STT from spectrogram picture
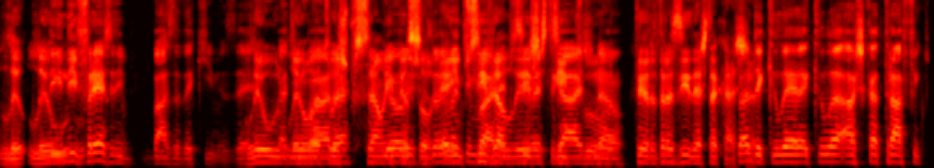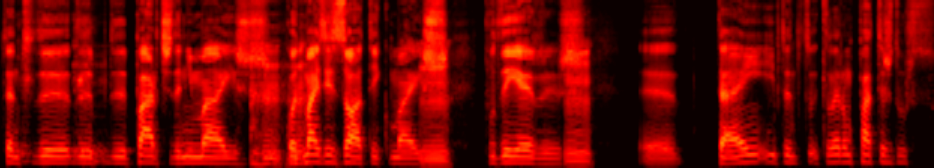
Leu, leu, de indiferença, tipo, baza daqui, mas é. leu, leu a tua expressão e pensou: é vai-te impossível, embora, é impossível este este gajo, tipo não. ter trazido esta caixa. Portanto, aquilo, é, aquilo é- acho que há tráfico tanto de, de, de partes de animais, quanto mais exótico, mais Uhum. poderes Hum. eh, tem, e portanto aquilo eram patas de urso.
